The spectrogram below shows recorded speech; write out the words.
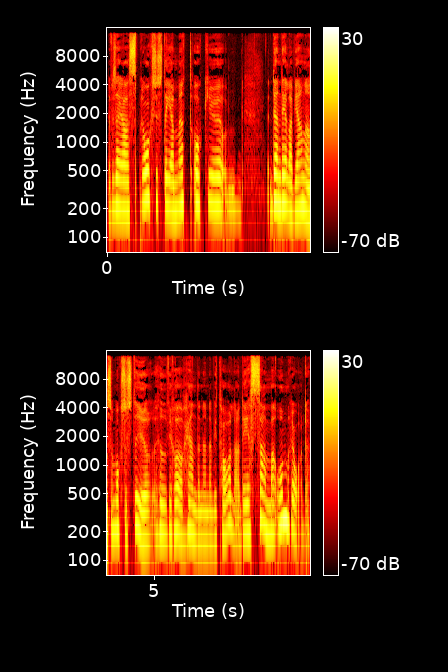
Det vill säga språksystemet och uh, den del av hjärnan som også styr hur vi rör händerna når vi taler. Det er samme område.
